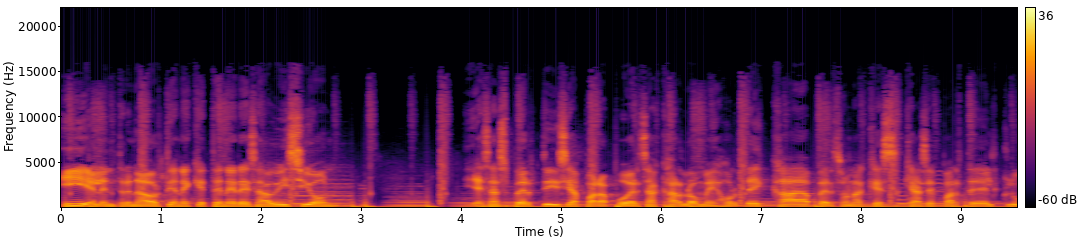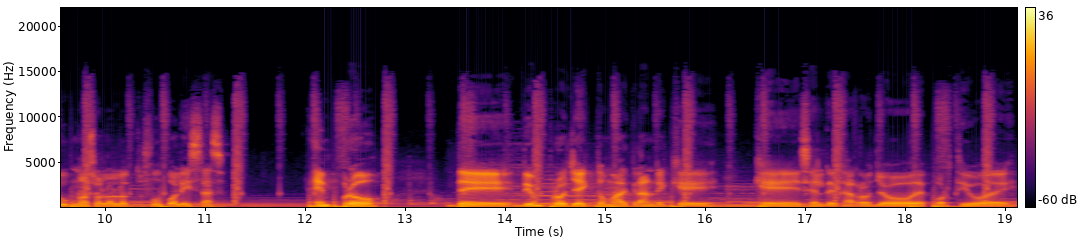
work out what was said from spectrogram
Y el entrenador tiene que tener esa visión esa experticia para poder sacar lo mejor de cada persona que, es, que hace parte del club, no solo los futbolistas, en pro de, un proyecto más grande que, que, es el desarrollo deportivo de,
